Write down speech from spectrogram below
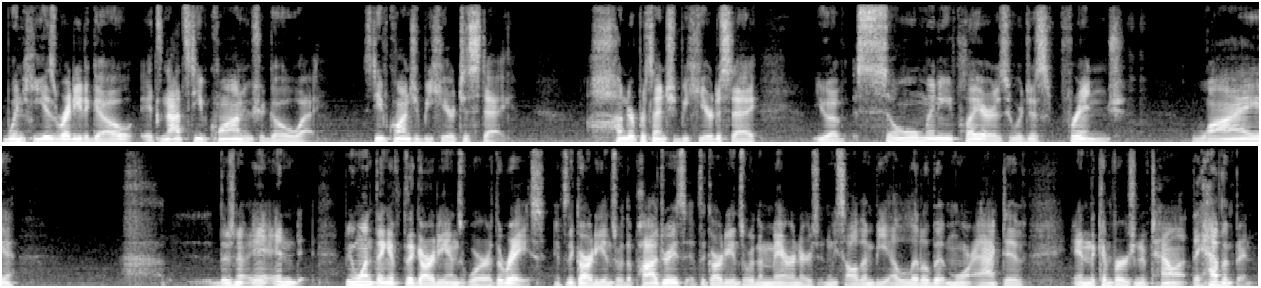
when he is ready to go, it's not Steve Kwan who should go away. Steve Kwan should be here to stay. 100% should be here to stay. You have so many players who are just fringe. Why? There's no. And be one thing if the Guardians were the Rays, if the Guardians were the Padres, if the Guardians were the Mariners, and we saw them be a little bit more active in the conversion of talent. They haven't been.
